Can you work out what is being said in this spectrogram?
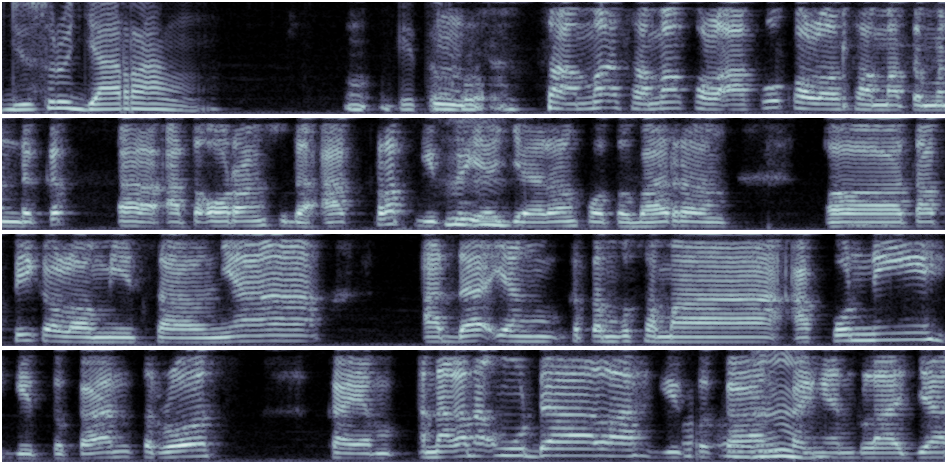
justru jarang. Gitu. Hmm. Sama sama kalau aku kalau sama teman deket uh, atau orang sudah akrab gitu ya, hmm. ya jarang foto bareng. Uh, tapi kalau misalnya ada yang ketemu sama aku nih gitu kan, terus kayak anak-anak muda lah gitu kan mm. pengen belajar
